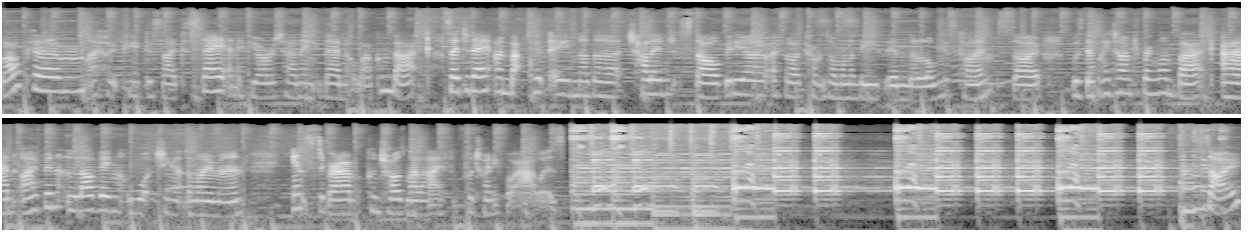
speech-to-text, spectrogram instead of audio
welcome. I hope you decide to stay and if you are returning then welcome back. So today I'm back with another challenge style video. I feel like I haven't done one of these in the longest time so it was definitely time to bring one back and I've been loving watching at the moment Instagram controls my life for 24 hours. So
